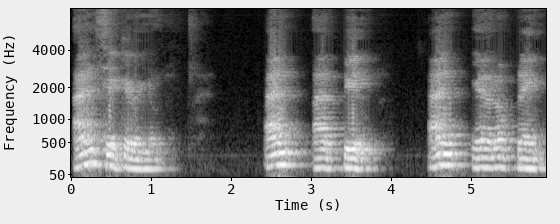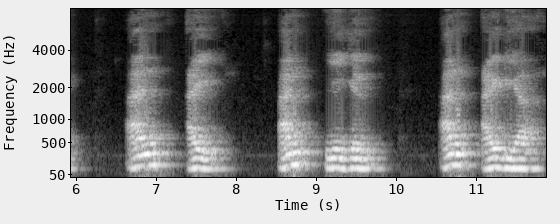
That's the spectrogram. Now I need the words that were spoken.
ஆன் சேர்க்க வேண்டும். And apple and aeroplane and I and eagle and idea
